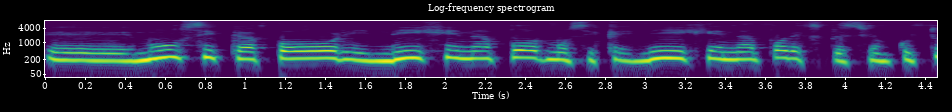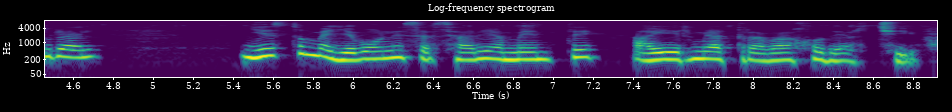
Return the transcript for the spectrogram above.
eh, música, por indígena, por música indígena, por expresión cultural. Y esto me llevó necesariamente a irme a trabajo de archivo.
